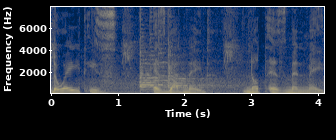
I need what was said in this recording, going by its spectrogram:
the way it is, as God made, not as man made.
